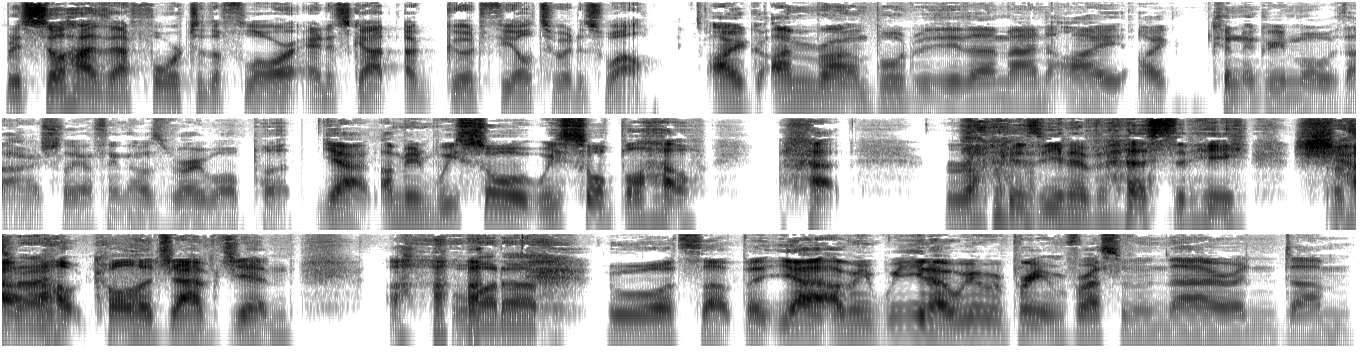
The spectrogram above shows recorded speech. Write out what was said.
but it still has that four to the floor and it's got a good feel to it as well. I, I'm right on board with you there, man. I, I couldn't agree more with that. Actually, I think that was very well put. Yeah, I mean, we saw we saw 3LAU at Rutgers University. Shout right. out College Ave Gym. What up? What's up? But yeah, I mean, we you know we were pretty impressed with him there, and um,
